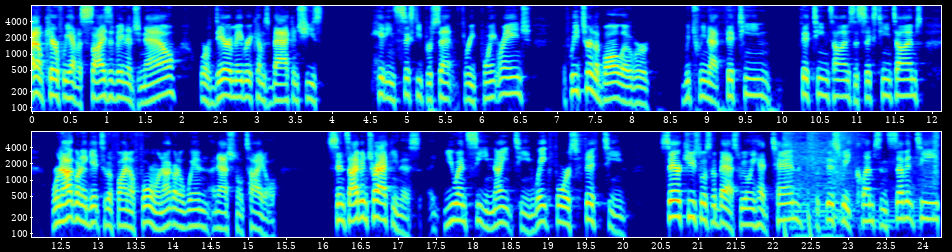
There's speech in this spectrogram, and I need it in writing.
I don't care if we have a size advantage now or if Dara Mabrey comes back and she's hitting 60% three point range. if we turn the ball over between that 15, 15 times to 16 times, we're not going to get to the final four. We're not going to win a national title. Since I've been tracking this, UNC 19, Wake Forest 15, Syracuse was the best. We only had 10, but this week, Clemson 17,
